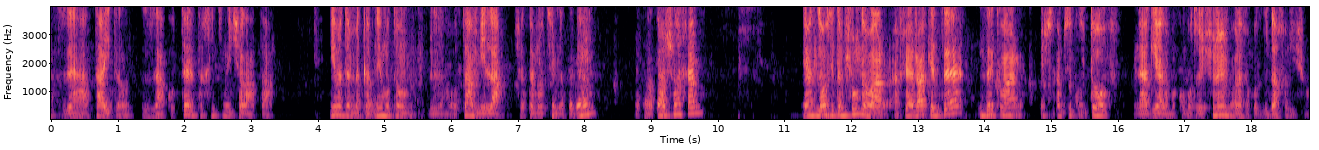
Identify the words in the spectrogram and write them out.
זה הטייטל, זה הכותרת החיצונית של האתר. אם אתם מקבלים אותו לאותה מילה שאתם רוצים לקדם את האתר שלכם, אם אתם לא עשיתם שום דבר אחר, רק את זה, זה כבר, יש לכם סיכוי טוב להגיע למקומות הראשונים, או לפחות לדף הראשון.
